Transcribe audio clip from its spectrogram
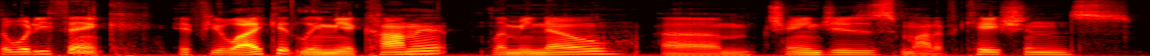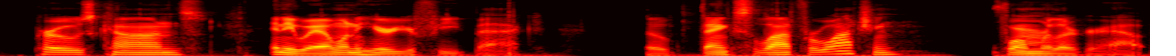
So what do you think? If you like it, leave me a comment. Let me know. Um, changes, modifications, pros, cons. Anyway, I want to hear your feedback. So thanks a lot for watching. Former Lurker out.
